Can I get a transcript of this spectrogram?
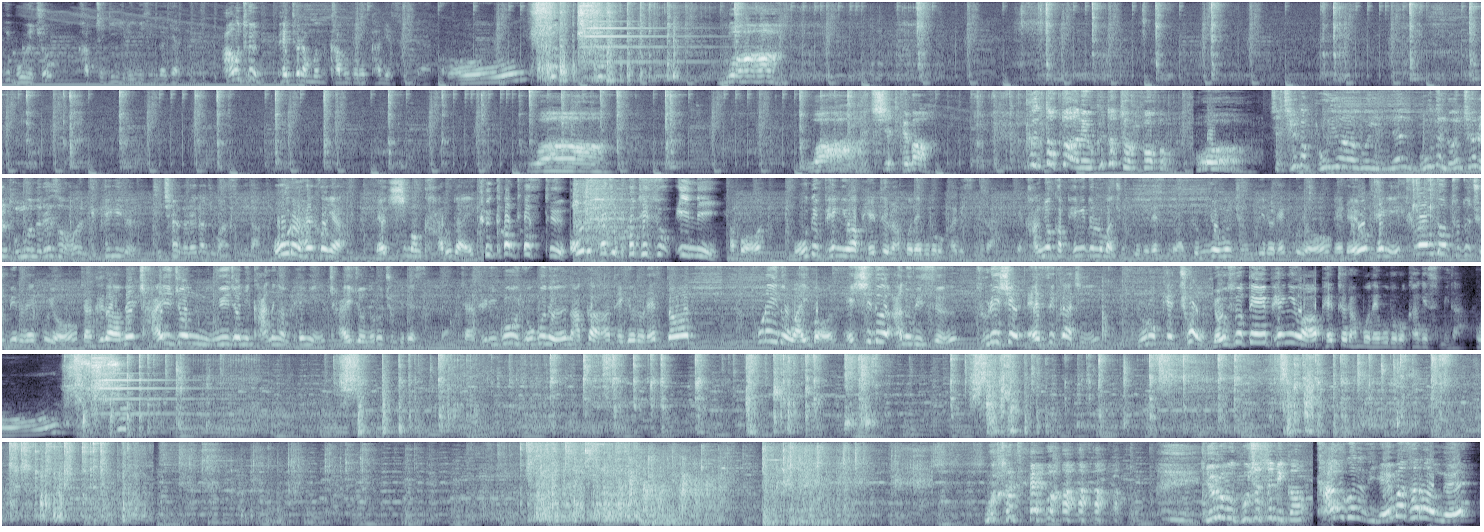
이게 뭐였죠? 갑자기 이름이 생각이 안 나네요. 아무튼 배틀 한번 가보도록 하겠습니다. 고 슛! 슛! 와 와. 와, 진짜 대박. 끄떡도 안 해요, 끄떡도. 와. 자, 제가 보유하고 있는 모든 런처를 동원을 해서 이렇게 팽이를 부착을 해가지고 왔습니다. 뭐를 할 거냐? 맥시멈 가루다의 극한 테스트 어디까지 버틸 수 있니? 한번 모든 팽이와 배틀을 한번 해보도록 하겠습니다. 네, 강력한 팽이들로만 준비를 했습니다. 금룡을 준비를 했고요. 네, 레어 팽이 트라이던트도 준비를 했고요. 자, 그 다음에 좌회전, 우회전이 가능한 팽이 좌회전으로 준비를 했습니다. 자, 그리고 요거는 아까 대결을 했던 토네이도 와이번, 애시드 아누비스, 드레셜 S까지 요렇게 총 6대의 팽이와 배틀을 한번 해보도록 하겠습니다. 오, 슛! 죽었는데 얘만 살아남네?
